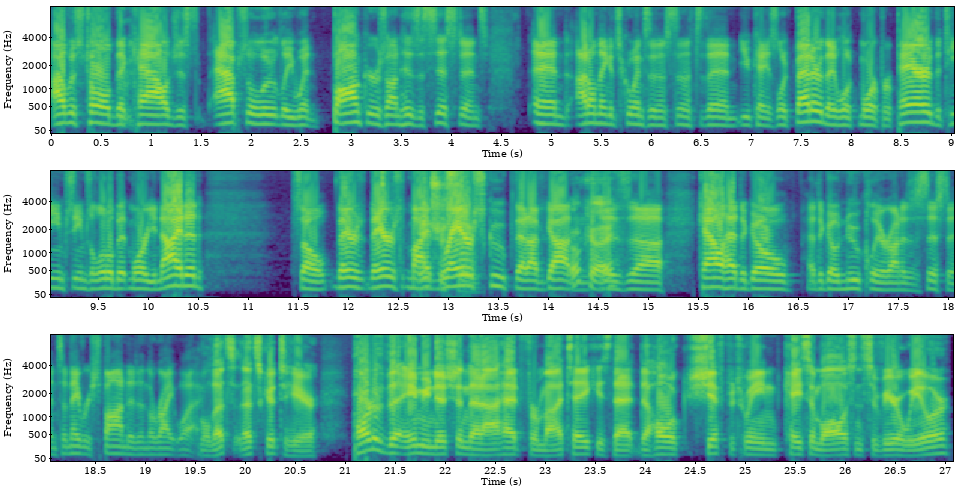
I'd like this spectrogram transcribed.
I was told that Cal just absolutely went bonkers on his assistants. And I don't think it's coincidence since then UK's looked better. They look more prepared. The team seems a little bit more united. So there's there's my rare scoop that I've gotten Okay. is uh, Cal had to go had to go nuclear on his assistants and they responded in the right way. Well, that's that's good to hear. Part of the ammunition that I had for my take is that the whole shift between Cason Wallace and Sahvir Wheeler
